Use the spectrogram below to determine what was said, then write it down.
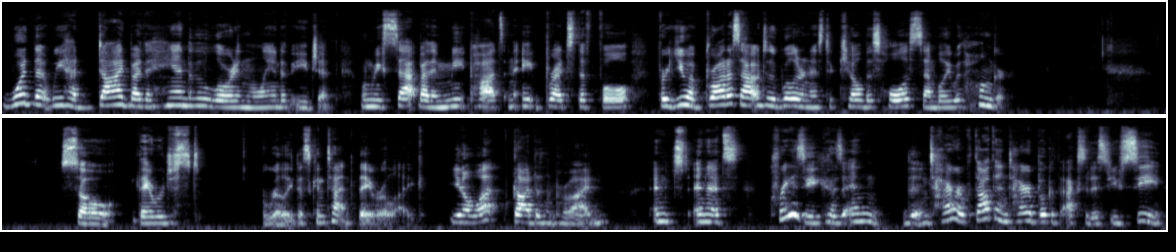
Would that we had died by the hand of the Lord in the land of Egypt, when we sat by the meat pots and ate bread to the full, for you have brought us out into the wilderness to kill this whole assembly with hunger. So they were just really discontent. They were like, you know what? God doesn't provide. And and it's crazy because in the entire throughout the entire book of Exodus, you see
